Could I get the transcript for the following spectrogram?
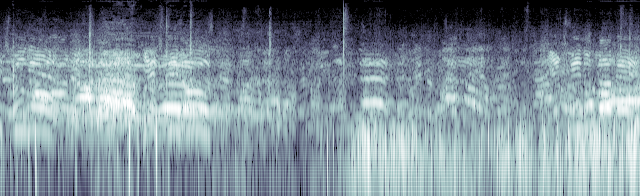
5 minut! 5 minut! 5 minut mamy!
